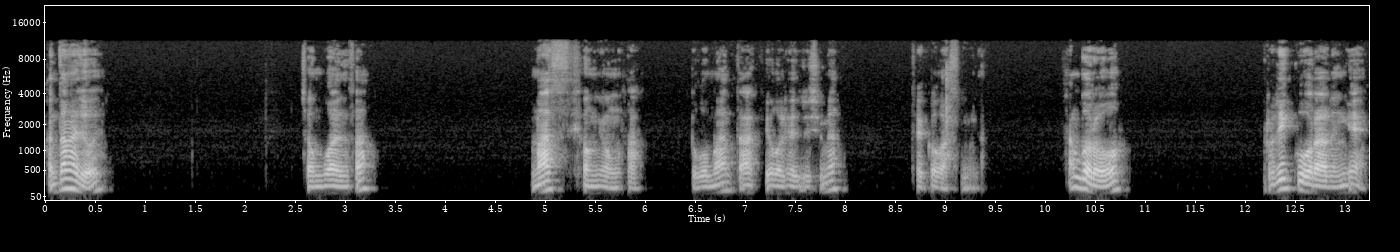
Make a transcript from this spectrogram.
간단하죠? 정관사, 마스 형용사 이것만 딱 기억을 해 주시면 될 것 같습니다. 참고로 리코라는 게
